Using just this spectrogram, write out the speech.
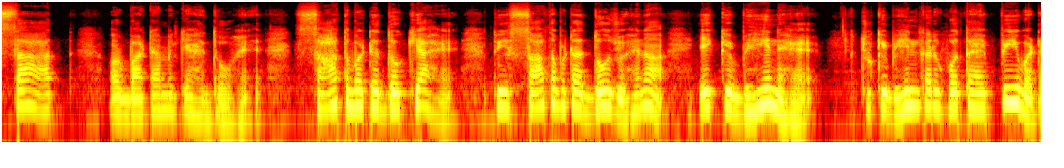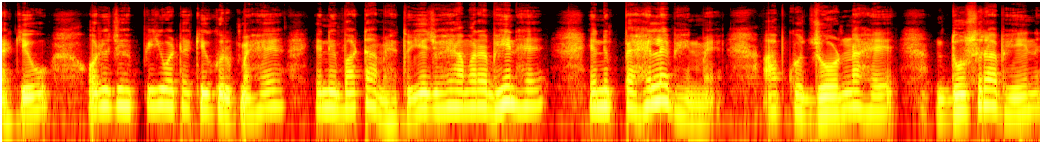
सात और बाटा में क्या है? दो है। सात बटे दो क्या है? तो ये सात बटा दो जो है ना, एक भिन्न है। चूँकि भिन्न का रूप होता है पी बटा क्यू, और ये जो है पी बटा क्यू के रूप में है, यानी बटा में तो ये जो है हमारा भिन्न है, यानी पहले भिन्न में आपको जोड़ना है दूसरा भिन्न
